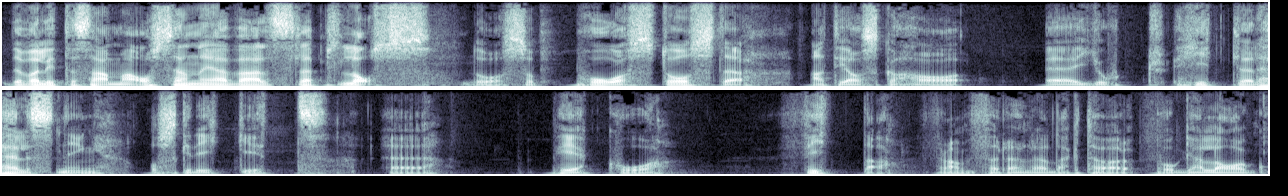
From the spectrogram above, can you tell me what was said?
Det var lite samma och sen när jag väl släpps loss då så påstås det att jag ska ha eh, gjort Hitlerhälsning och skrikit eh, PK fitta framför en redaktör på Galago.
